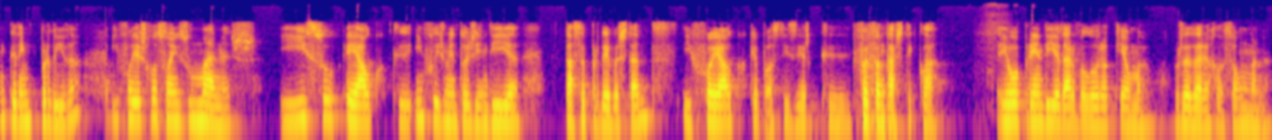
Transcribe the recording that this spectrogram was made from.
um bocadinho perdida, e foi as relações humanas. E isso é algo que, infelizmente, hoje em dia está-se a perder bastante, e foi algo que eu posso dizer que foi fantástico lá. Eu aprendi a dar valor ao que é uma verdadeira relação humana.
